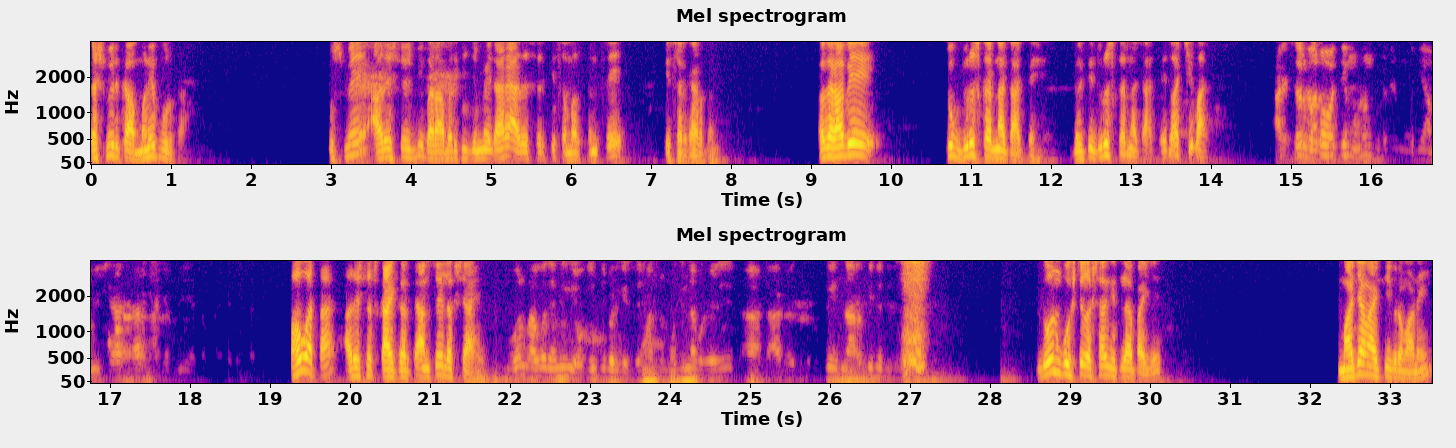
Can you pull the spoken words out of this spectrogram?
कश्मीर का मणिपुर का उसमें आरएसएस भी बराबर की जिम्मेदार है आरएसएस के समर्थन से ये सरकार बनी अगर अब ये चूक दुरुस्त करना चाहते हैं गलती दुरुस्त करना चाहते हैं तो अच्छी बात है। पाहू आता आरएसएस काय करते आमचंही लक्ष आहे। दोन भागवत यांनी योगींची भेट घेतली. मात्र मोदींना कुठेतरी दोन गोष्टी लक्षात घेतल्या पाहिजेत. माझ्या माहितीप्रमाणे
